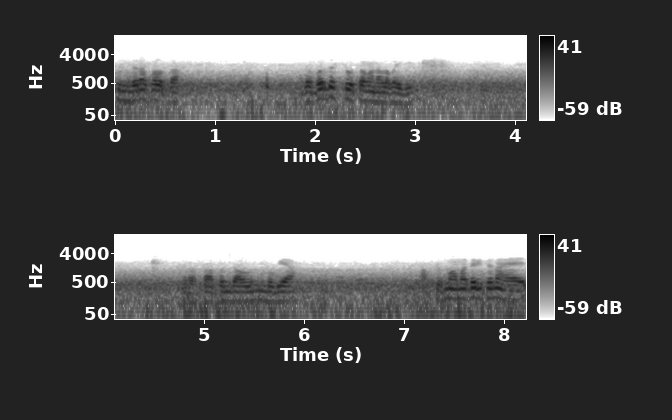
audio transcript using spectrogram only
सुंदर असा होता. जबरदस्त होता म्हणायला पाहिजे. तर आता आपण जाऊन बघूया. आशोक मामा तर इथं नाही आहेत.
